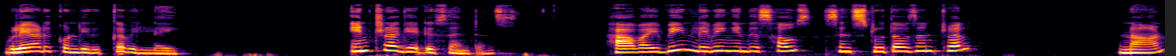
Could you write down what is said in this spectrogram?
விளையாடிக் கொண்டிருக்கவில்லை. Interrogative sentence have I been living in this house since two thousand twelve நான்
